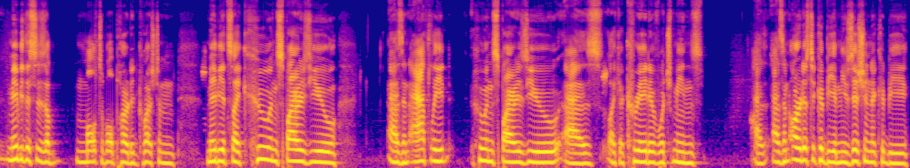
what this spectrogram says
maybe this is a multiple parted question. Maybe it's like who inspires you as an athlete? Who inspires you as like a creative which means as, as an artist it could be a musician it could be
